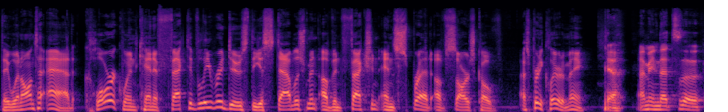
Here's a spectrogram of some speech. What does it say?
They went on to add chloroquine can effectively reduce the establishment of infection and spread of SARS CoV. That's pretty clear to me. Yeah. I mean, that's the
